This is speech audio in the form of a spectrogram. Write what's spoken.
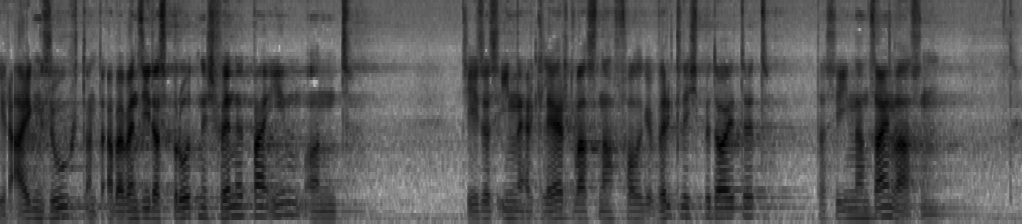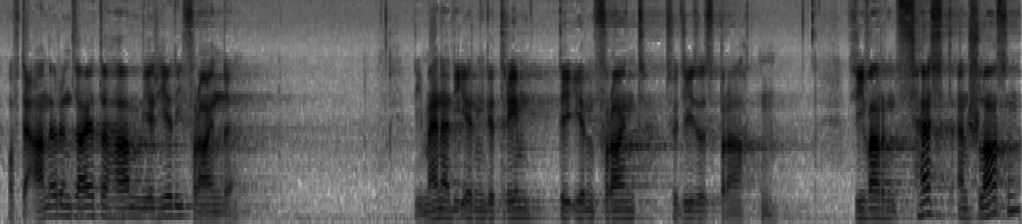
ihr eigen sucht, und, aber wenn sie das Brot nicht findet bei ihm und Jesus ihnen erklärt, was Nachfolge wirklich bedeutet, dass sie ihn dann sein lassen. Auf der anderen Seite haben wir hier die Freunde, die Männer, die ihren Getrennten, ihren Freund zu Jesus brachten. Sie waren fest entschlossen,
